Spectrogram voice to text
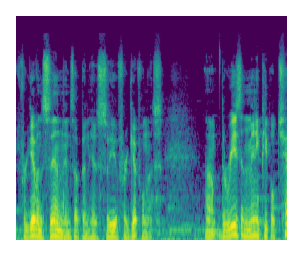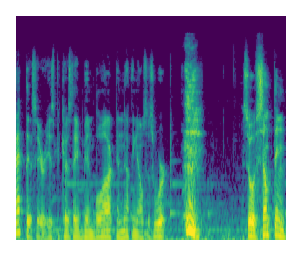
forgiven sin ends up in his sea of forgetfulness. Um, the reason many people check this area is because they've been blocked and nothing else has worked. so if something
